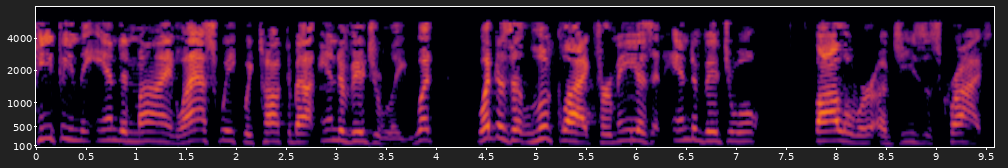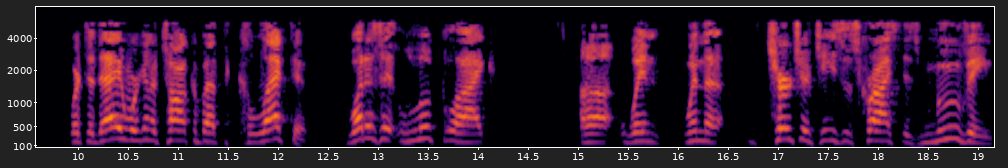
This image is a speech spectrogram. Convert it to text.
keeping the end in mind, last week we talked about individually. What, what does it look like for me as an individual follower of Jesus Christ? Where today we're going to talk about the collective. What does it look like uh, when when the Church of Jesus Christ is moving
